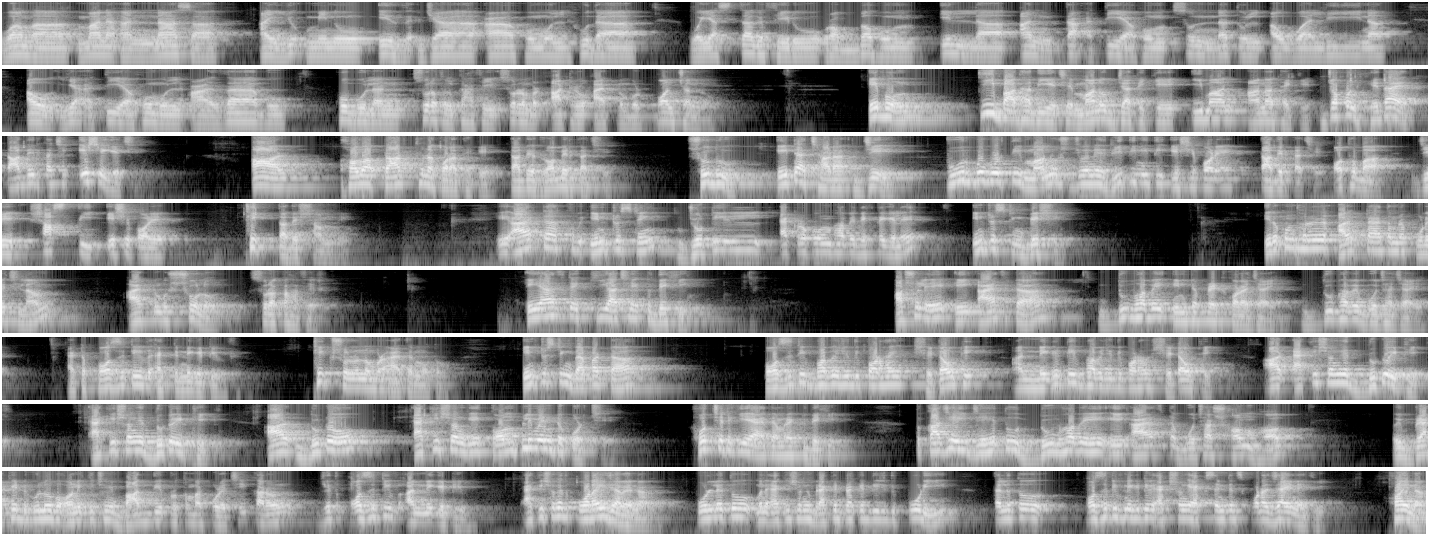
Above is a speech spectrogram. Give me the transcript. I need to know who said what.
Speaker 1: ওয়ামা মানা আন্নাসা আন ইউমিনু ইয জাআহুমুল হুদা ওয়াস্তাগফিরু রাব্বাহুম ইল্লা আন তা'তিয়াহুম সুন্নাতুল আউয়ালিনা আও ইয়াতিয়াহুমুল আযাবু কুবুলান সূরাতুল কাহফি সূরা নম্বর 18 আয়াত নম্বর 55 এবং কি বাধা দিয়েছে মানব জাতিকে ইমান আনা থেকে? যখন হেদায়েত তাদের কাছে এসে গেছে আর ক্ষমা প্রার্থনা করা থেকে তাদের রবের কাছে। শুধু এটা ছাড়া যে পূর্ববর্তী মানুষজনের রীতিনীতি এসে পড়ে তাদের কাছে, অথবা যে শাস্তি এসে পড়ে ঠিক তাদের সামনে। এই আয়াতটা খুব ইন্টারেস্টিং জটিল একরকম ভাবে দেখতে গেলে ইন্টারেস্টিং বেশি। এরকম ধরনের আরেকটা আয়াত আমরা পড়েছিলাম, আয়াত নম্বর ষোলো, সুরা কাহাফের। এই আয়াতটা কি আছে একটু দেখি। আসলে এই আয়াতটা দুভাবে ইন্টারপ্রেট করা যায়, দুভাবে বোঝা যায়। একটা পজিটিভ একটা নেগেটিভ ঠিক ষোলো নম্বর আয়াতের মতো। ইন্টারেস্টিং ব্যাপারটা পজিটিভভাবে যদি পড়াই সেটাও ঠিক, আর নেগেটিভভাবে যদি পড়া হয় সেটাও ঠিক। আর একই সঙ্গে দুটোই ঠিক। একই সঙ্গে দুটোই ঠিক। আর দুটো একই সঙ্গে কমপ্লিমেন্টও করছে। হচ্ছেটা কি আয়াতে আমরা একটু দেখি। তো কাজেই যেহেতু দুভাবে এই আয়াতটা বোঝা সম্ভব, ওই ব্র্যাকেটগুলো বা অনেক কিছু আমি বাদ দিয়ে প্রথমবার পড়েছি, কারণ যেহেতু পজিটিভ আর নেগেটিভ একই সঙ্গে তো পড়াই যাবে না। পড়লে তো মানে একই সঙ্গে ব্র্যাকেট ব্র্যাকেট দিয়ে যদি পড়ি, তাহলে তো পজিটিভ নেগেটিভ একসঙ্গে এক সেন্টেন্স পড়া যায় নাকি? হয় না।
